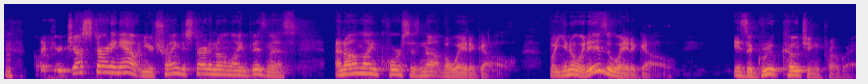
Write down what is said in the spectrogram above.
but if you're just starting out and you're trying to start an online business, an online course is not the way to go. But you know, it is a way to go is a group coaching program.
